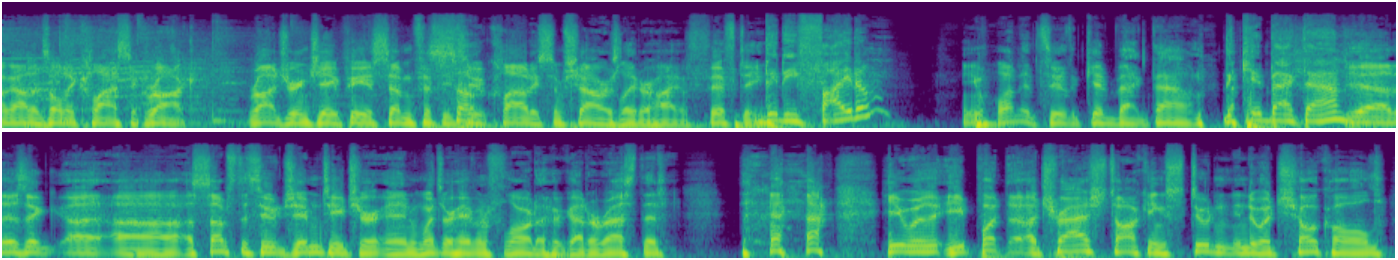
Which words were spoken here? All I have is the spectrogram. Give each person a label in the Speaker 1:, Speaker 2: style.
Speaker 1: Long Island's only classic rock. Roger and JP is 752.
Speaker 2: So-
Speaker 1: cloudy, some showers later, high of 50.
Speaker 2: Did he fight him?
Speaker 1: He wanted to, the kid back down.
Speaker 2: The kid back down?
Speaker 1: Yeah, there's a uh, uh, a substitute gym teacher in Winter Haven, Florida, who got arrested. he was he put a trash talking student into a chokehold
